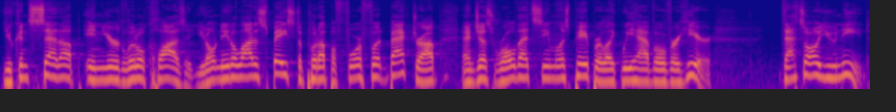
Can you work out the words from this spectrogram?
You can set up in your little closet. You don't need a lot of space to put up a four foot backdrop and just roll that seamless paper like we have over here. That's all you need.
